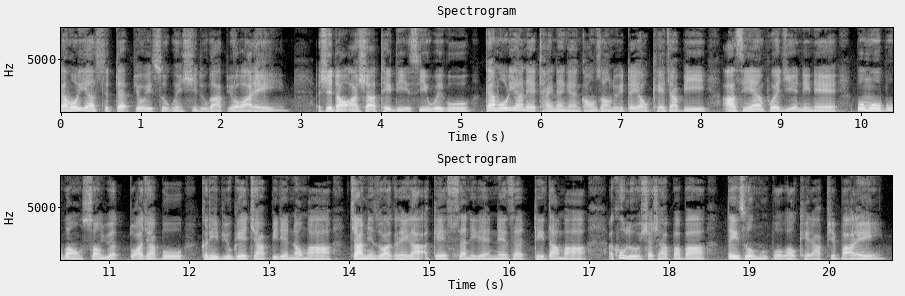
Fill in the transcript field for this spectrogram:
ကမ္ဘောဒီးယားစစ်တပ်ပြောရေးဆိုခွင့်ရှိသူကပြောပါတယ်။အရှိတောင်အာရှထိပ်သီးအစည်းအဝေးကိုကမ္ဘောဒီးယားနဲ့ထိုင်းနိုင်ငံခေါင်းဆောင်တွေတက်ရောက်ခဲ့ကြပြီးအာဆီယံအဖွဲ့ကြီးအနေနဲ့ပုံမပူးပေါင်းဆောင်ရွက်သွားကြဖို့ကတိပြုခဲ့ကြပြီးတဲ့နောက်မှာကြာမြင့်စွာကလေးကအကဲဆက်နေတဲ့နေဆက်ဒေတာမှာအခုလိုရှာရှာပါပါတိတ်ဆုံးမှုပေါ်ပေါက်ခဲ့တာဖြစ်ပါတယ်။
